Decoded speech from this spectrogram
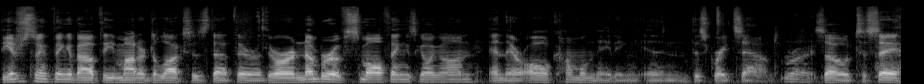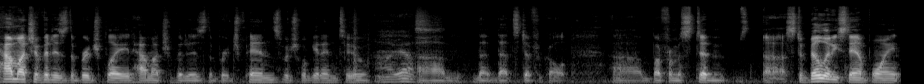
the interesting thing about the modern deluxe is that there there are a number of small things going on, and they're all culminating in this great sound. Right. So to say how much of it is the bridge plate, how much of it is the bridge pins, which we'll get into, Ah, yes. um, that that's difficult. Um, but from a st- uh, stability standpoint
